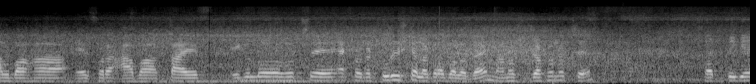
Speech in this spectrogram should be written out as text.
আলবাহা এরপরে আবা তায়েব এগুলো হচ্ছে এক প্রকার টুরিস্ট এলাকা বলা যায়। মানুষ যখন হচ্ছে সব দিকে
